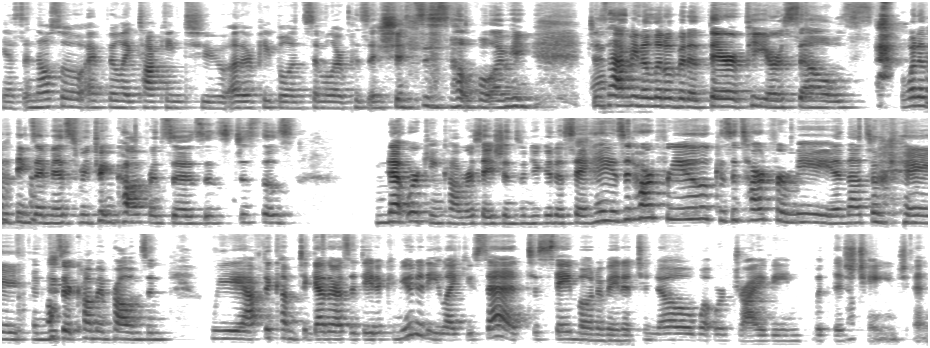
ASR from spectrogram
Yes, and also I feel like talking to other people in similar positions is helpful. I mean, just having a little bit of therapy ourselves. One of the things I miss between conferences is just those networking conversations when you get to say, "Hey, is it hard for you?" Because it's hard for me, and that's okay. And these are common problems, and we have to come together as a data community, like you said, to stay motivated, to know what we're driving with this change and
